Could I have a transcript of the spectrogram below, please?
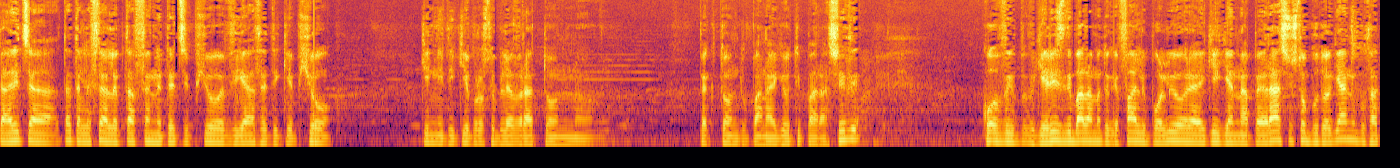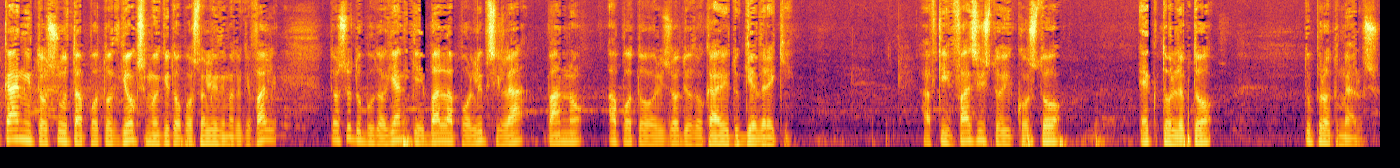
Καρίτσα τα τελευταία λεπτά φαίνεται έτσι πιο ευδιάθετη και πιο κινητική προς την πλευρά των ε, παικτών του Παναγιώτη Παρασίδη. Κόβει, γυρίζει την μπάλα με το κεφάλι πολύ ωραία εκεί για να περάσει στον Μπουτογιάννη που θα κάνει το σούτ από το διώξιμο εκεί το Αποστολίδη με το κεφάλι. Το σούτ του Μπουτογιάννη και η μπάλα πολύ ψηλά πάνω από το οριζόντιο δοκάρι του Γκεβρέκη. Αυτή η φάση στο 26ο λεπτό του πρώτου μέρους.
